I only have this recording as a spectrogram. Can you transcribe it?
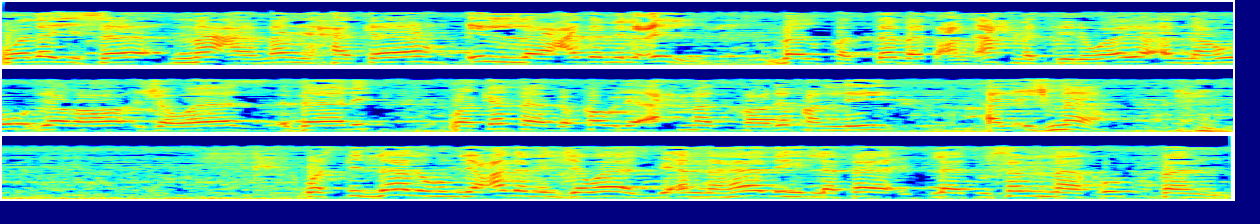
وليس مع من حكاه إلا عدم العلم. بل قد ثبت عن أحمد في رواية أنه يرى جواز ذلك وكفى بقول أحمد خارقا للإجماع. واستدلالهم لعدم الجواز بأن هذه اللفائف لا تسمى خفا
